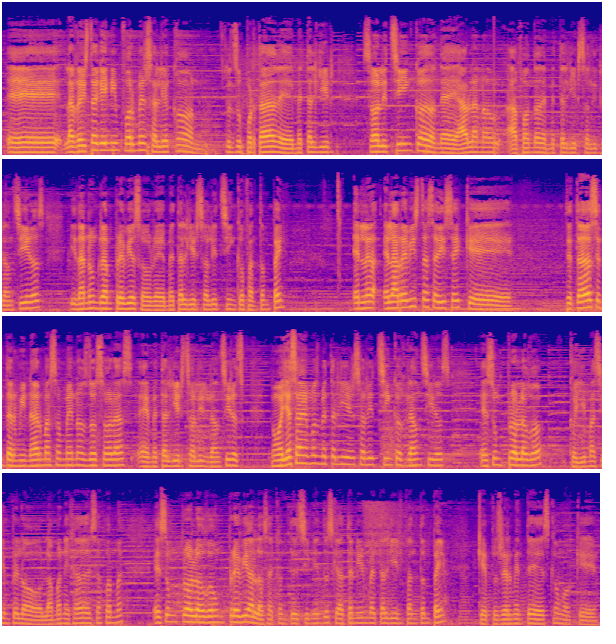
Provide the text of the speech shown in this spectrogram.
Eh, la revista Game Informer salió con, con su portada de Metal Gear Solid 5, donde hablan a fondo de Metal Gear Solid Ground Zeroes y dan un gran previo sobre Metal Gear Solid 5 Phantom Pain. En la, en la revista se dice que te tardas en terminar más o menos dos horas eh, Metal Gear Solid Ground Zeroes. Como ya sabemos, Metal Gear Solid 5 Ground Zeroes es un prólogo. Kojima siempre lo, lo ha manejado de esa forma. Es un prólogo, un previo a los acontecimientos que va a tener Metal Gear Phantom Pain. Que pues realmente es como que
